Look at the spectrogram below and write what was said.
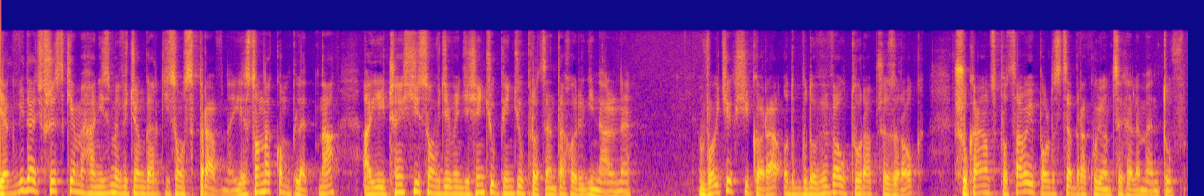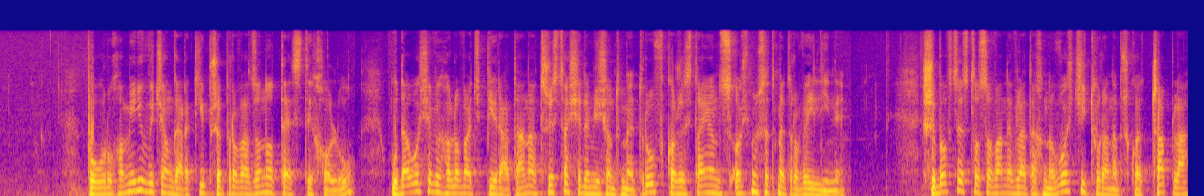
Jak widać, wszystkie mechanizmy wyciągarki są sprawne. Jest ona kompletna, a jej części są w 95% oryginalne. Wojciech Sikora odbudowywał tura przez rok, szukając po całej Polsce brakujących elementów. Po uruchomieniu wyciągarki przeprowadzono testy holu. Udało się wyholować Pirata na 370 metrów, korzystając z 800-metrowej liny. Szybowce stosowane w latach nowości, tura np. Czapla,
